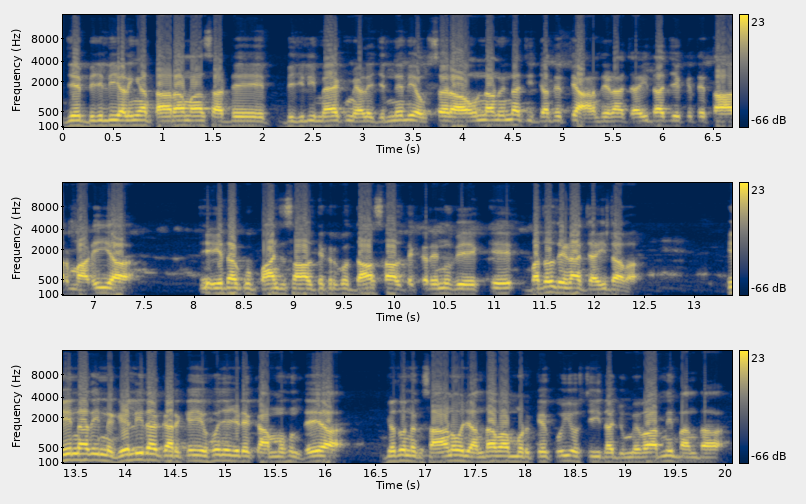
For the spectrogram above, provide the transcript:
ਜੇ ਬਿਜਲੀ ਵਾਲੀਆਂ ਤਾਰਾਂ ਵਾਂ ਸਾਡੇ ਬਿਜਲੀ ਮਹਿਕਮੇ ਵਾਲੇ ਜਿੰਨੇ ਵੀ ਅਫਸਰ ਆ, ਉਹਨਾਂ ਨੂੰ ਇਹਨਾਂ ਚੀਜ਼ਾਂ ਤੇ ਧਿਆਨ ਦੇਣਾ ਚਾਹੀਦਾ, ਜੇ ਕਿਤੇ ਤਾਰ ਮਾੜੀ ਆ ਤੇ ਇਹਦਾ ਕੋਈ 5 ਸਾਲ ਤੱਕ, ਕੋਈ 10 ਸਾਲ ਤੱਕ ਇਹਨੂੰ ਵੇਖ ਕੇ ਬਦਲ ਦੇਣਾ ਚਾਹੀਦਾ ਵਾ। ਇਹਨਾਂ ਦੀ ਨਗੇਲੀ ਦਾ ਕਰਕੇ ਇਹੋ ਜਿਹੇ ਜਿਹੜੇ ਕੰਮ ਹੁੰਦੇ ਆ, ਜਦੋਂ ਨੁਕਸਾਨ ਹੋ ਜਾਂਦਾ ਵਾ, ਮੁੜ ਕੇ ਕੋਈ ਉਸ ਚੀਜ਼ ਦਾ ਜ਼ਿੰਮੇਵਾਰ ਨਹੀਂ ਬਣਦਾ।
